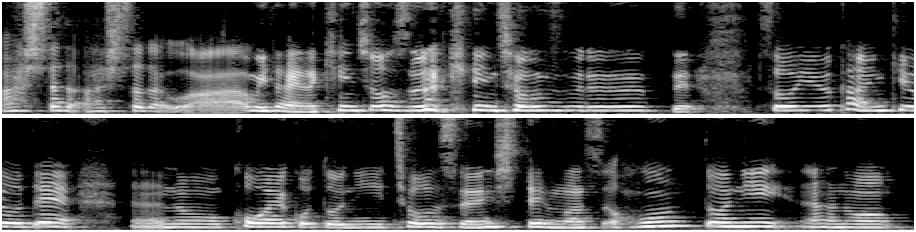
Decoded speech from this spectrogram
明日だ、明日だ、うわー、みたいな、緊張する、緊張するって、そういう環境で、あの、怖いことに挑戦してます。本当に、あの、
